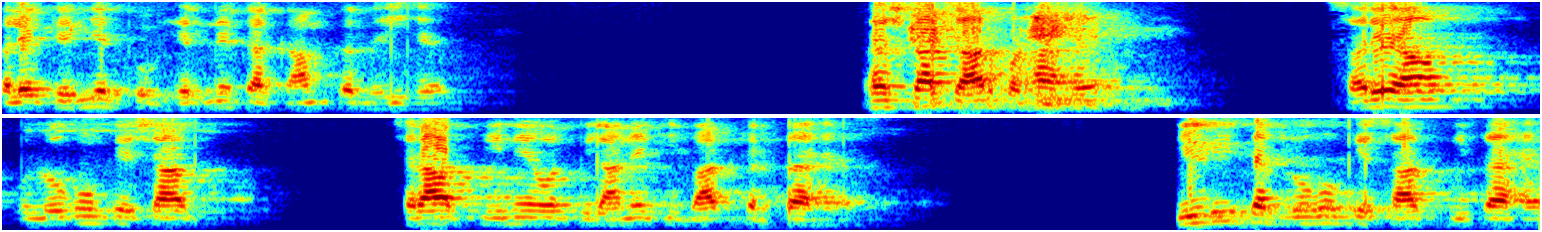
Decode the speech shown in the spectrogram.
कलेक्टेरिएट को घेरने का काम कर रही है। भ्रष्टाचार बढ़ा है। सरेआम वो लोगों के साथ शराब पीने और पिलाने की बात करता है। बीड़ी तक लोगों के साथ पीता है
